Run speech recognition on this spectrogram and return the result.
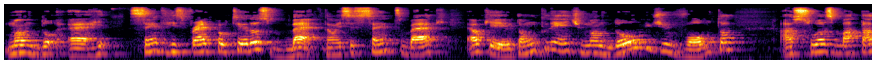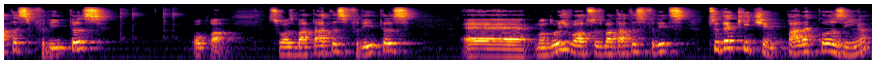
mandou, é, sent his fried potatoes back. Então, esse sent back é o que? Então, um cliente mandou de volta as suas batatas fritas. Opa, suas batatas fritas é, mandou de volta suas batatas fritas to the kitchen, para a cozinha,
